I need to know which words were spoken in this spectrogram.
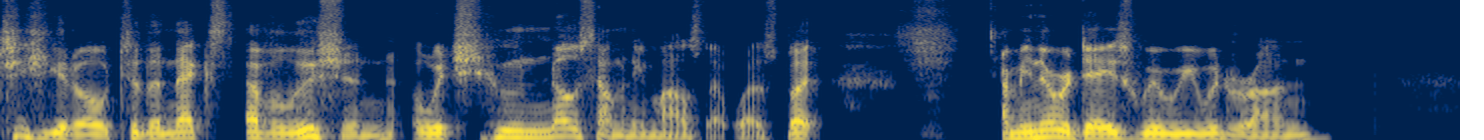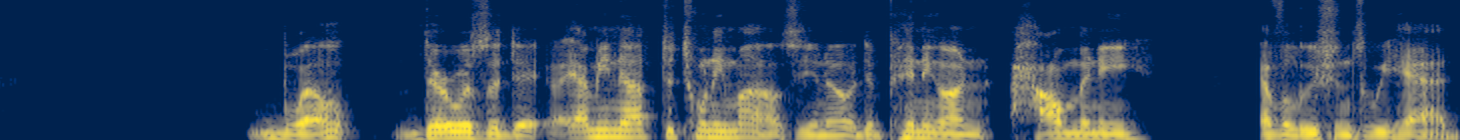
to, you know, to the next evolution, which who knows how many miles that was. But I mean, there were days where we would run well, there was a day, I mean, up to 20 miles, you know, depending on how many evolutions we had.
